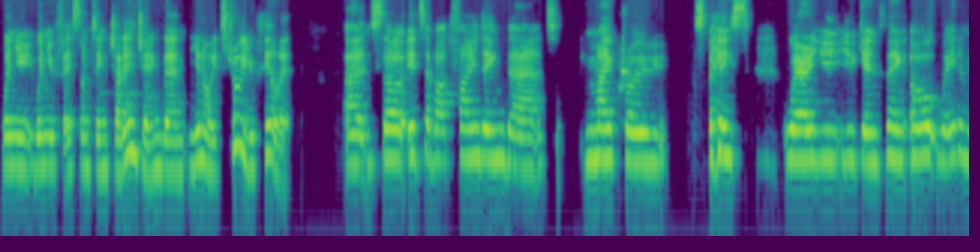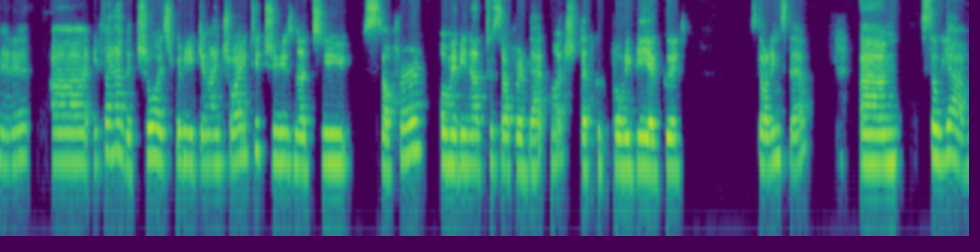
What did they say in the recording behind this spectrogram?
when you when you face something challenging, then you know it's true. You feel it. Uh, so it's about finding that micro space where you you can think, oh wait a minute, uh, if I have a choice, really, can I try to choose not to suffer or maybe not to suffer that much? That could probably be a good starting step. Um, so yeah.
